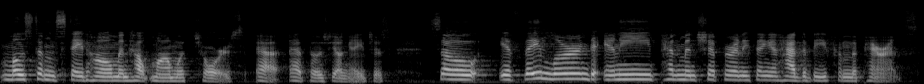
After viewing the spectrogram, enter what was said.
Most of them stayed home and helped mom with chores at, at those young ages. So if they learned any penmanship or anything, it had to be from the parents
